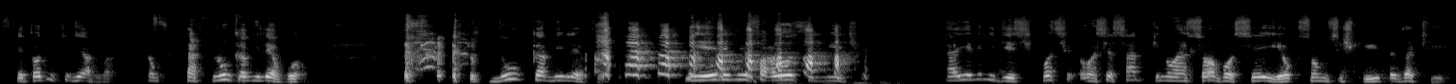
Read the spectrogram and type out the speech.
fiquei todo entusiasmado. O cara nunca me levou. Nunca me levou. E ele me falou o seguinte: aí ele me disse, você, você sabe que não é só você e eu que somos espíritas aqui.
